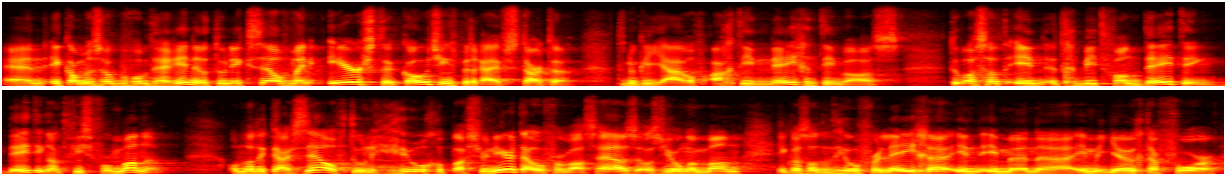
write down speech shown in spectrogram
En ik kan me zo bijvoorbeeld herinneren toen ik zelf mijn eerste coachingsbedrijf startte, toen ik een jaar of 18, 19 was, toen was dat in het gebied van dating, datingadvies voor mannen omdat ik daar zelf toen heel gepassioneerd over was. Hè? Als, als jonge man, ik was altijd heel verlegen in, in, mijn, uh, in mijn jeugd daarvoor.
